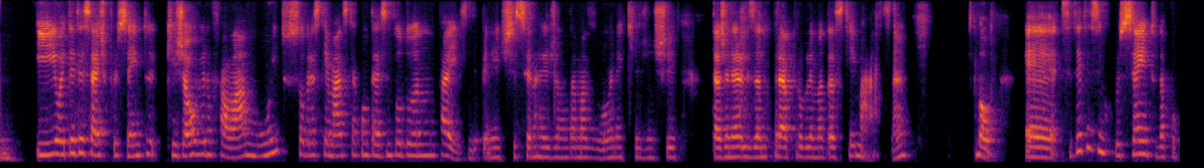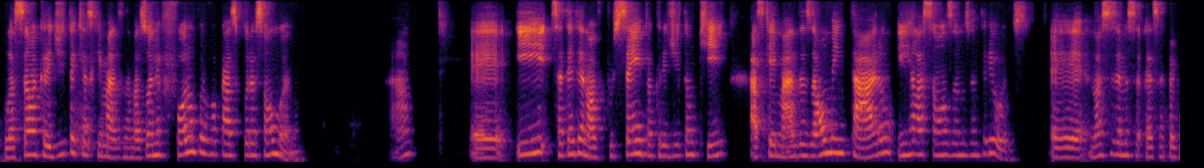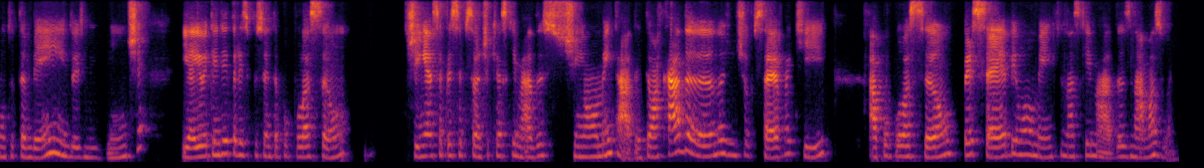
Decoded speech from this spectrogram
e 87% que já ouviram falar muito sobre as queimadas que acontecem todo ano no país, independente de ser na região da Amazônia, que a gente está generalizando para o problema das queimadas, né? Bom, é, 75% da população acredita que as queimadas na Amazônia foram provocadas por ação humana. Tá? É, e 79% acreditam que as queimadas aumentaram em relação aos anos anteriores. É, nós fizemos essa, pergunta também em 2020, e aí 83% da população tinha essa percepção de que as queimadas tinham aumentado. Então, a cada ano, a gente observa que a população percebe um aumento nas queimadas na Amazônia.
